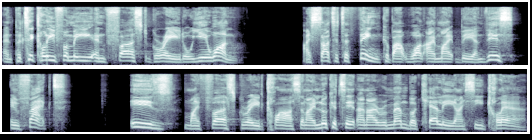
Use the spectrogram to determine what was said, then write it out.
and particularly for me in first grade or year one, I started to think about what I might be. And this, in fact, is my first grade class. And I look at it and I remember Kelly, I see Claire,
